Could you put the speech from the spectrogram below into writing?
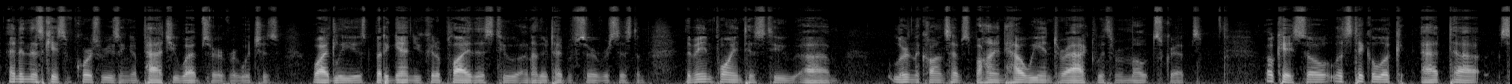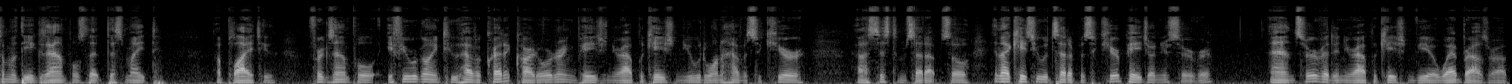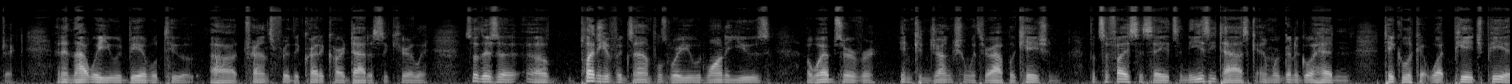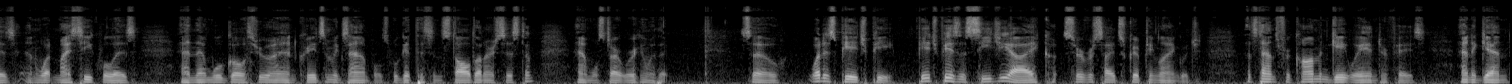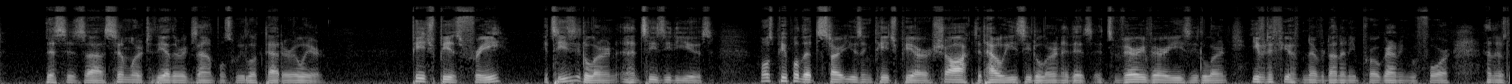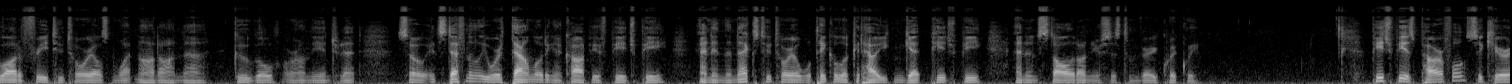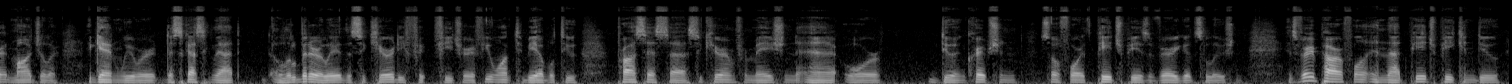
And in this case, of course, we're using Apache Web Server, which is widely used. But again, you could apply this to another type of server system. The main point is to um, learn the concepts behind how we interact with remote scripts. Okay, so let's take a look at uh, some of the examples that this might apply to. For example, if you were going to have a credit card ordering page in your application, you would want to have a secure uh, system set up. So in that case, you would set up a secure page on your server and serve it in your application via a web browser object. And in that way, you would be able to uh, transfer the credit card data securely. So there's a, a, plenty of examples where you would want to use a web server in conjunction with your application. But suffice to say, it's an easy task, and we're going to go ahead and take a look at what PHP is and what MySQL is, and then we'll go through and create some examples. We'll get this installed on our system, and we'll start working with it. So, what is PHP? PHP is a CGI server-side scripting language. That stands for Common Gateway Interface. And again, this is uh, similar to the other examples we looked at earlier. PHP is free, it's easy to learn, and it's easy to use. Most people that start using PHP are shocked at how easy to learn it is. It's very, very easy to learn, even if you have never done any programming before. And there's a lot of free tutorials and whatnot on uh, Google or on the internet. So it's definitely worth downloading a copy of PHP. And in the next tutorial, we'll take a look at how you can get PHP and install it on your system very quickly. PHP is powerful, secure, and modular. Again, we were discussing that a little bit earlier, the security feature. If you want to be able to process uh, secure information uh, or do encryption, so forth, PHP is a very good solution. It's very powerful in that PHP can do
